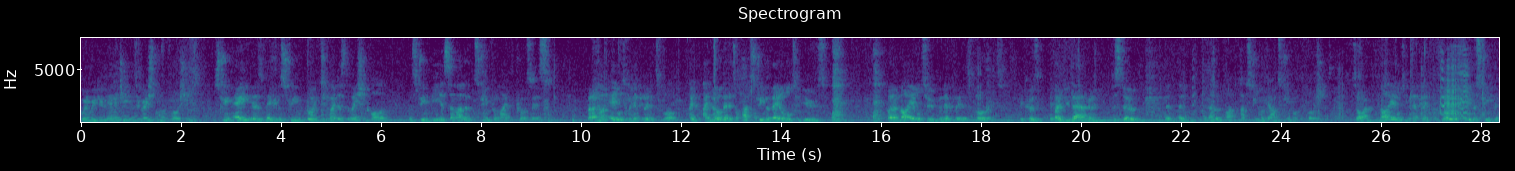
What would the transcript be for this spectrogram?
When we do energy integration on a flow sheet, stream A is maybe the stream going to my distillation column, and stream B is some other stream from my process, but I'm not able to manipulate its flow. I, I know that it's a hot stream available to use, but I'm not able to manipulate its flow rate. Because if I do that, I'm going to disturb a, a, another part upstream or downstream of the flow sheet. So I'm not able to manipulate the flow of either stream, but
